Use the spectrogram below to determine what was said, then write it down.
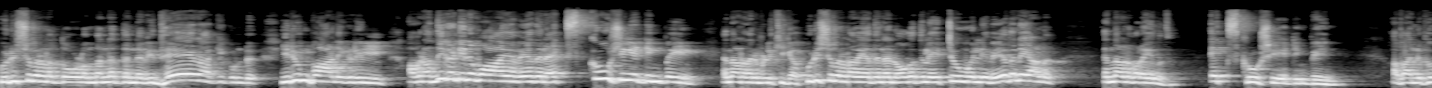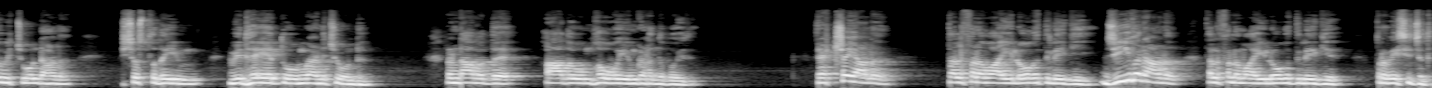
കുരിശുമരണത്തോളം തന്നെ തന്നെ വിധേയനാക്കിക്കൊണ്ട് ഇരുമ്പാണികളിൽ അവൻ അതികഠിനമായ വേദന എക്സ്ക്രൂഷിയേറ്റിംഗ് പെയിൻ എന്നാണ് അതിനെ വിളിക്കുക. കുരിശുമരണ വേദന ലോകത്തിലെ ഏറ്റവും വലിയ വേദനയാണ് എന്നാണ് പറയുന്നത്. എക്സ്ക്രൂഷിയേറ്റിംഗ് പെയിൻ അത് അനുഭവിച്ചുകൊണ്ടാണ് വിശ്വസ്തതയും വിധേയത്വവും കാണിച്ചുകൊണ്ട് രണ്ടാമത്തെ ആദവും ഹൗവയും കടന്നുപോയത്. രക്ഷയാണ് തൽഫലമായി ലോകത്തിലേക്ക് ജീവനാണ് തൽഫലമായി ലോകത്തിലേക്ക് പ്രവേശിച്ചത്.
